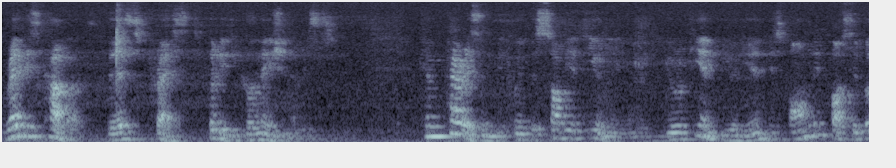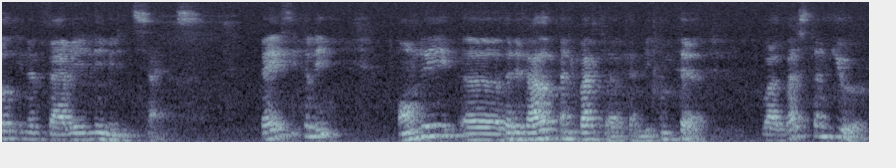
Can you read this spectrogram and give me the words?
rediscovered their suppressed political nationalism. Comparison between the Soviet Union and the European Union is only possible in a very limited sense. Basically, only uh, the development vector can be compared. While Western Europe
